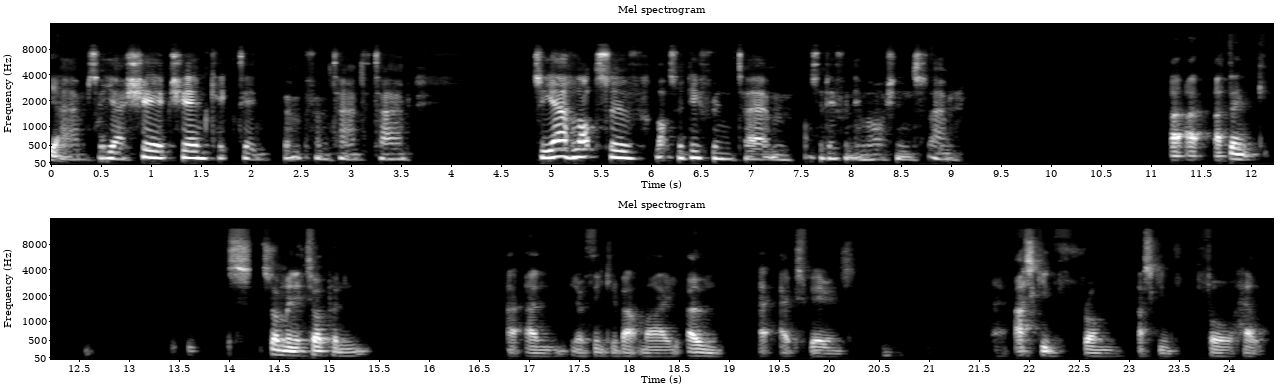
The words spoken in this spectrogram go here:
Yeah. Um, so yeah, shame shame kicked in from from time to time. So yeah, lots of lots of different um, lots of different emotions. Um, I I think summing it up and and you know thinking about my own experience, asking from asking for help,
